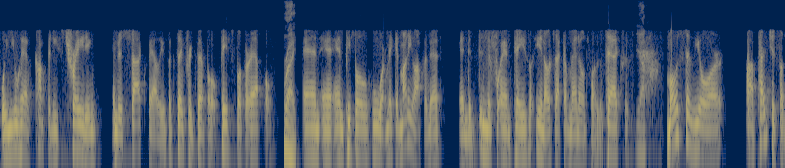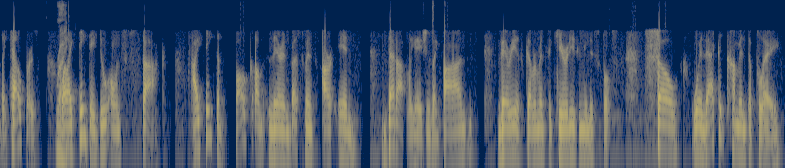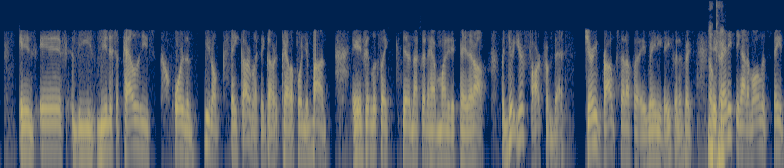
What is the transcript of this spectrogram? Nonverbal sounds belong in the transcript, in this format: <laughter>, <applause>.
when you have companies trading and their stock values. Like say, for example, Facebook or Apple, Right. and and, and people who are making money off of that and the, and, the, and pays you know Sacramento in form of taxes. Yeah. Most of your uh, pension funds, like CalPERS, Right. Well, I think they do own stock. I think the bulk of their investments are in debt obligations like bonds, various government securities, and municipals. So, where that could come into play is if the municipalities or the you know state government, like the California bonds, if it looks like they're not going to have money to pay that off. But you're, you're far from that. Jerry Brown set up a rainy day fund. In fact, if anything, out of all the states,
